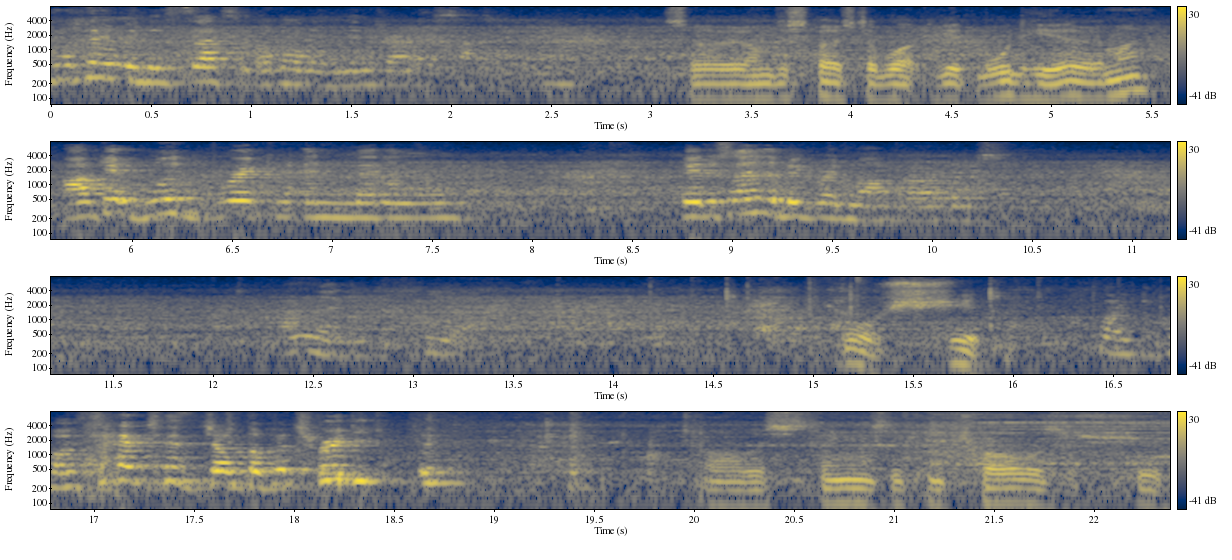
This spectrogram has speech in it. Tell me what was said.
I'm in the Sasha, the whole ninja Sasha. So I'm just supposed to what? Get wood here, am I? I'll get wood, brick, and metal. Okay, just land the big red marker. I'm then here. Oh shit! Oh my god, that just jumped off a tree. Oh, this thing's the controllers are shit.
